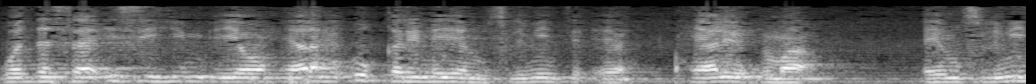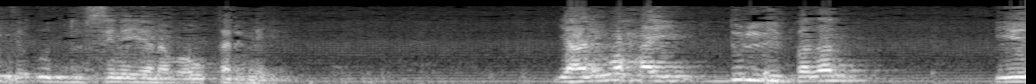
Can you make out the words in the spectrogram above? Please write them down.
wa dasaa'isihim iyo waxyaalahay u qarinayeen muslimiinta ee waxyaalihii xumaa ay muslimiinta u dusinayeen ama u qarinayeen yacni waxay dulli badan iyo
